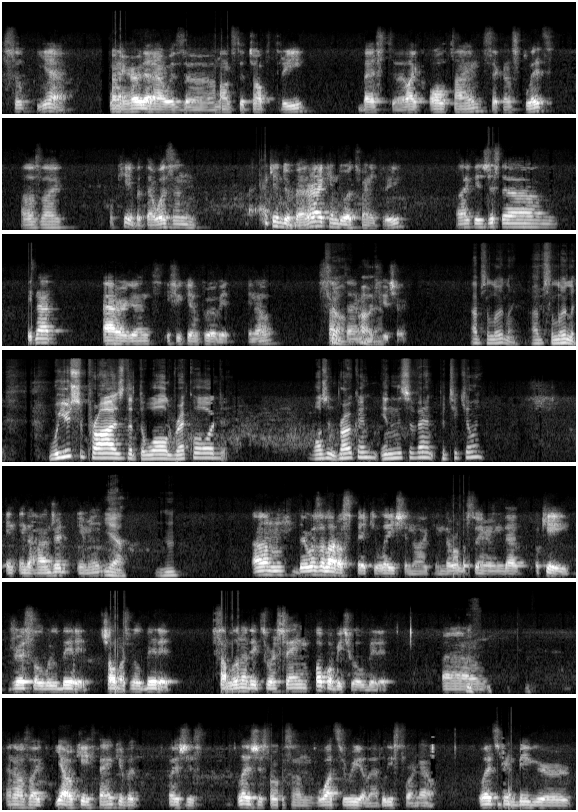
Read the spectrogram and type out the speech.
so yeah, when I heard that I was uh, amongst the top three best, uh, like all time second split, I was like, okay, but that wasn't. I can do better. I can do a 23. Like it's just um, it's not arrogant if you can prove it, you know sometime sure. oh, in the yeah. future. Absolutely, absolutely. Were you surprised that the world record wasn't broken in this event, particularly? In in the hundred, you mean? Yeah. Mm-hmm. Um, there was a lot of speculation, like in the world of swimming, that okay, Dressel will beat it, Chalmers will beat it. Some lunatics were saying Popovici will beat it. Um, and I was like, yeah, okay, thank you, but let's just let's just focus on what's real, at least for now. Let's dream bigger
